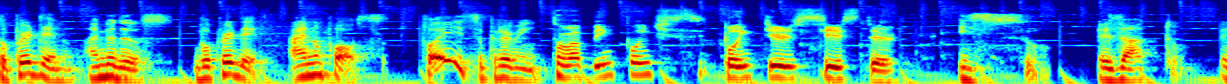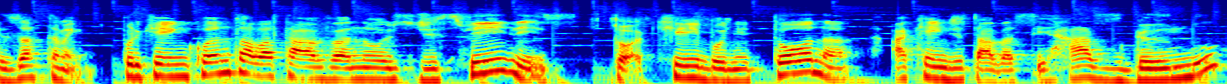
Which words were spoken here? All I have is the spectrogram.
tô perdendo. Ai meu Deus, vou perder. Ai, não posso. Foi isso pra mim. Tava bem point, Pointer Sister. Isso. Exato. Exatamente. Porque enquanto ela tava nos desfiles, tô aqui bonitona, a Candy tava se rasgando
